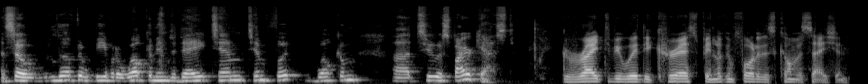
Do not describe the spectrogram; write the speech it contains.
and so we'd love to be able to welcome him today. Tim, Tim Foot, welcome uh, to Aspirecast. Great to be with you, Chris. Been looking forward to this conversation.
